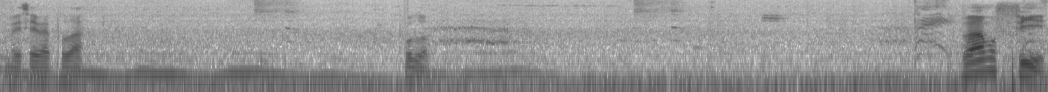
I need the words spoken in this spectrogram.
Vamos ver se ele vai pular. Pulou. Vamos, fi.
